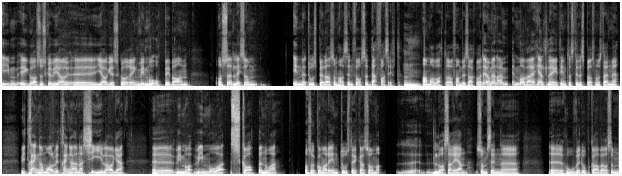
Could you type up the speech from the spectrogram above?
i, i går så skulle vi jage, øh, jage scoring. Vi må opp i banen. Og så er det liksom inn med to spillere som har sin forse defensivt. Mm. Amrabat og Fambisako. Det mener jeg må være helt legitimt å stille spørsmålstegn med. Vi trenger mål, vi trenger energi i laget. Uh, vi, må, vi, må, skape noe. Og så kommer det inn to stykker som uh, låser igjen som sin uh, uh, hovedoppgave, og som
